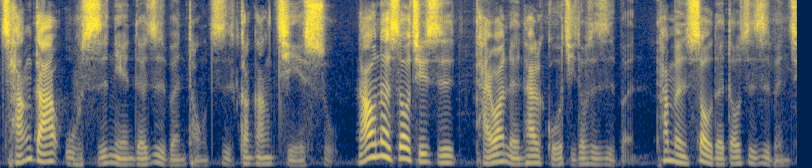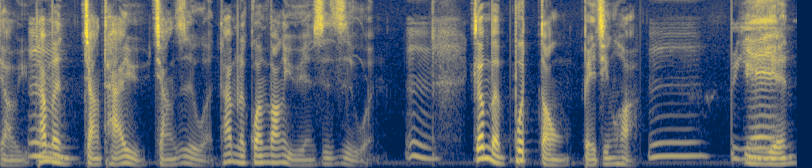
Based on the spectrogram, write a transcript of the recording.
长达五十年的日本统治刚刚结束。然后那时候其实台湾人他的国籍都是日本，他们受的都是日本教育，嗯、他们讲台语、讲日文，他们的官方语言是日文，嗯，根本不懂北京话，嗯，语言，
